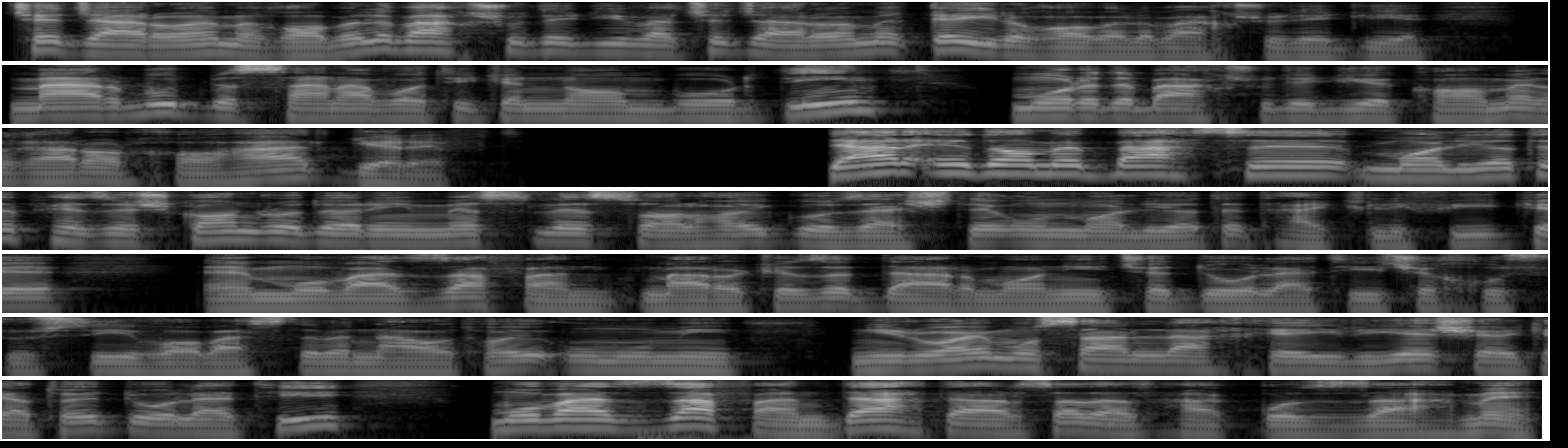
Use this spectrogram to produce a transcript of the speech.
چه جرائم قابل بخشودگی و چه جرائم غیر قابل بخشودگی مربوط به سنواتی که نام بردیم مورد بخشودگی کامل قرار خواهد گرفت. در ادامه بحث مالیات پزشکان رو داریم. مثل سالهای گذشته اون مالیات تکلیفی که موظفند مراکز درمانی چه دولتی چه خصوصی وابسته به نهادهای عمومی نیروهای مسلح خیریه شرکت های دولتی موظفند ده درصد از حق و زحمه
